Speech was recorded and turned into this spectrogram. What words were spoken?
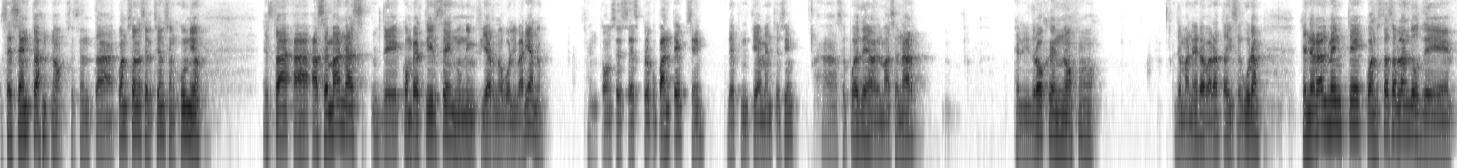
60, no, 60, ¿cuántas son las elecciones en junio? Está a, semanas de convertirse en un infierno bolivariano. Entonces es preocupante, sí, definitivamente sí. Ah, se puede almacenar el hidrógeno de manera barata y segura. Generalmente, cuando estás hablando de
